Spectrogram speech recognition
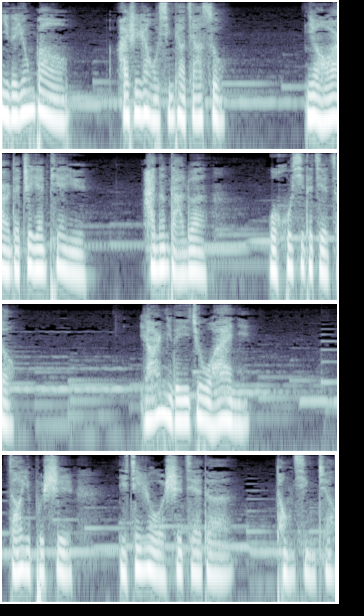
你的拥抱还是让我心跳加速，你偶尔的只言片语还能打乱我呼吸的节奏。然而你的一句“我爱你”，早已不是你进入我世界的通行证。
